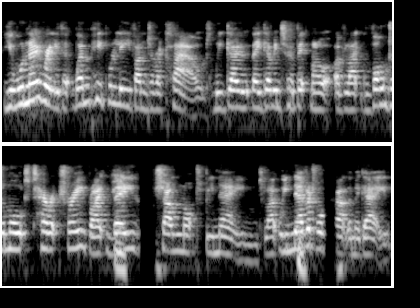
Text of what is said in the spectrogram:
you will know really that when people leave under a cloud, we go they go into a bit more of like Voldemort territory, right? They shall not be named. Like we never talk about them again.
